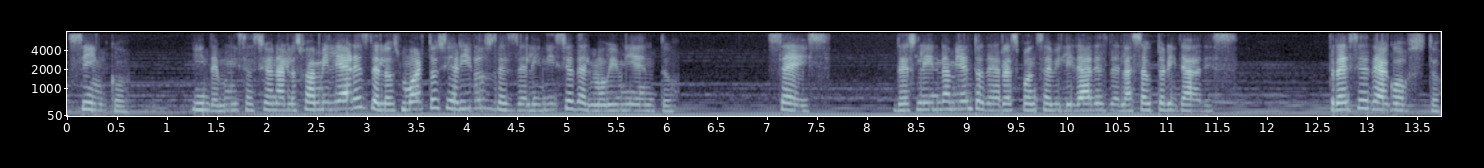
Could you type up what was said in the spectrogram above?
5. Indemnización a los familiares de los muertos y heridos desde el inicio del movimiento. 6. Deslindamiento de responsabilidades de las autoridades. 13 de agosto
